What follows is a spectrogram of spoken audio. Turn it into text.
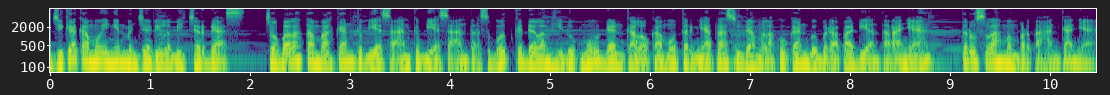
Jika kamu ingin menjadi lebih cerdas, Cobalah tambahkan kebiasaan-kebiasaan tersebut ke dalam hidupmu dan kalau kamu ternyata sudah melakukan beberapa di antaranya, teruslah mempertahankannya.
